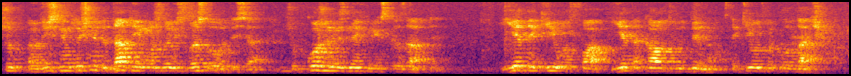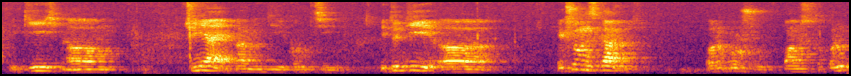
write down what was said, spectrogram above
щоб точніше, не уточнити, дати їм можливість висловитися, щоб кожен із них міг сказати, є такий от факт, є така от людина, такий от викладач, який е, вчиняє певні дії корупційні. І тоді, е, якщо вони скажуть, перепрошую, пане Шестопалюк,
